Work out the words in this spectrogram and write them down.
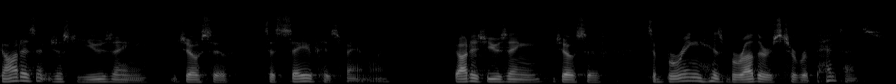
God isn't just using Joseph to save his family, God is using Joseph to bring his brothers to repentance,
